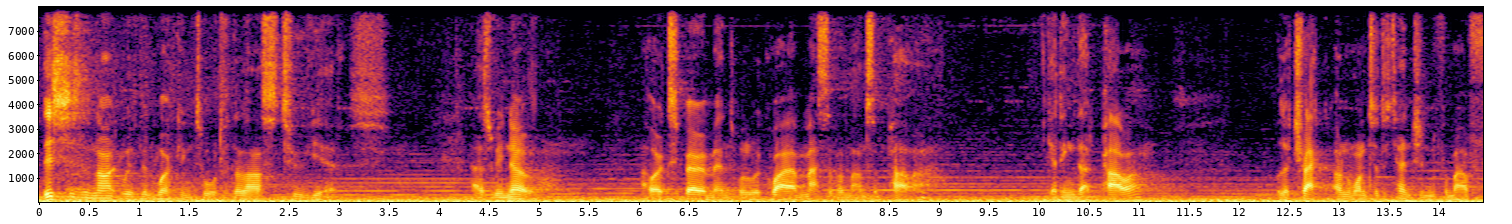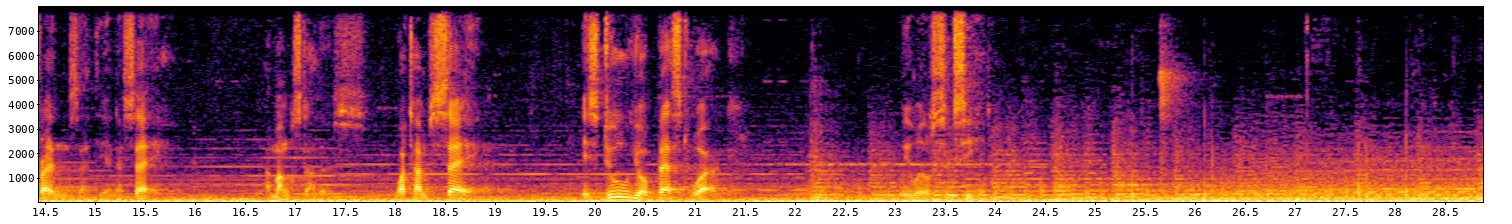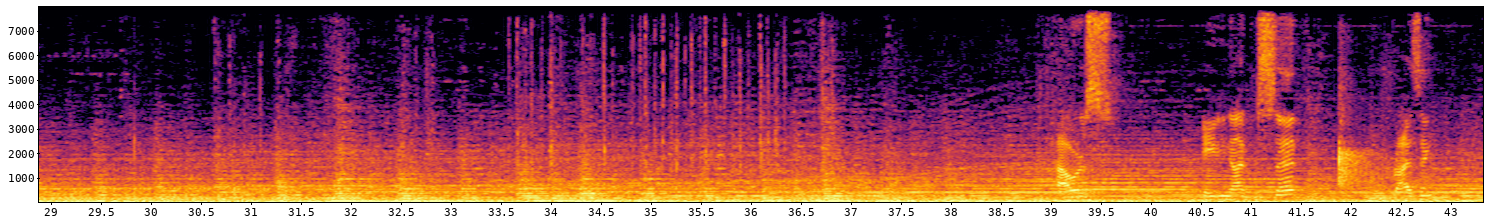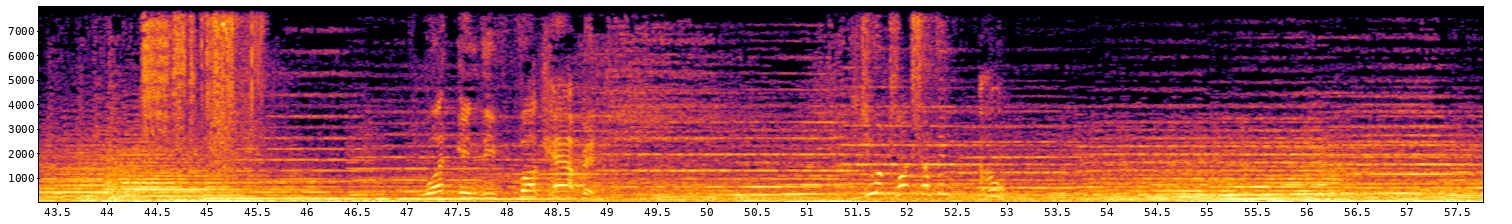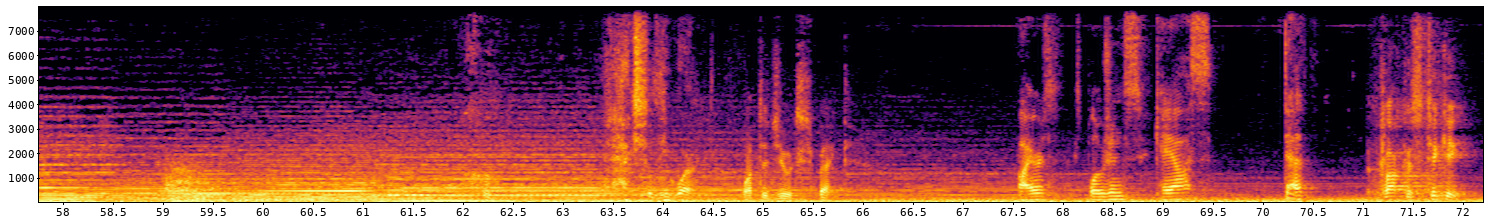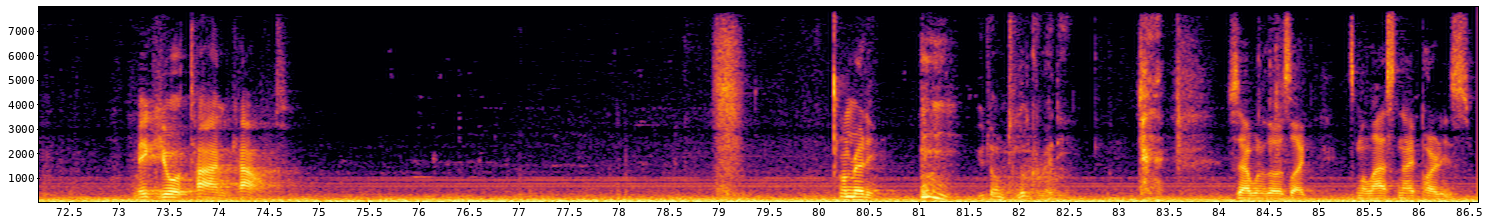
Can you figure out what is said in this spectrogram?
This is the night we've been working toward for the last two years. As we know, our experiment will require massive amounts of power. Getting that power will attract unwanted attention from our friends at the NSA, amongst others. What I'm saying is do your best work. We will succeed. 89%. Rising. What in the fuck happened? Did you unplug something? Oh. It actually worked. What did you expect? Fires, explosions, chaos, death. The clock is ticking. Make your time count. I'm ready. You don't look ready. Is that one of those like it's my last night parties?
